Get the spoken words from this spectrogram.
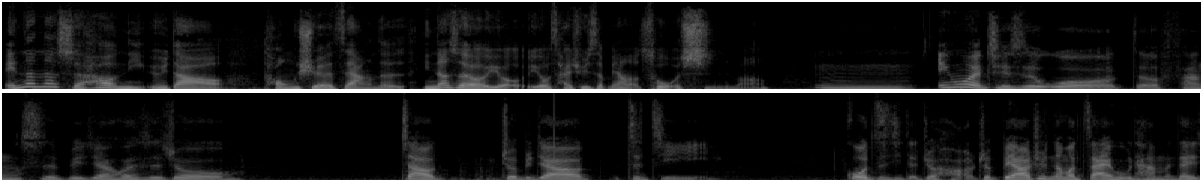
哎，那那时候你遇到同学这样的，你那时候有有有采取什么样的措施吗？嗯，因为其实我的方式比较会是就照就比较自己过自己的就好了，就不要去那么在乎他们在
